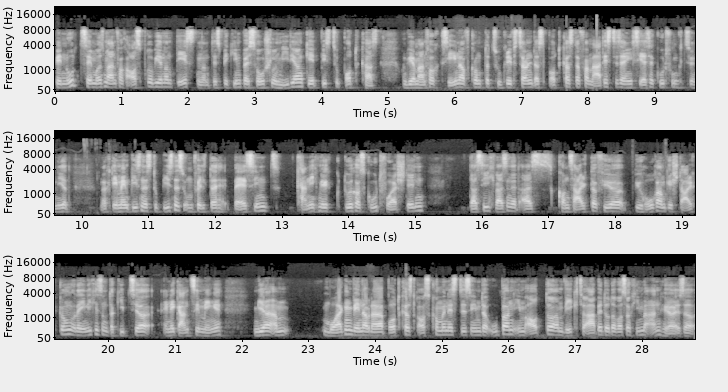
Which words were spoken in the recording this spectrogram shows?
benutze, muss man einfach ausprobieren und testen. Und das beginnt bei Social Media und geht bis zu Podcast. Und wir haben einfach gesehen, aufgrund der Zugriffszahlen, dass Podcast ein Format ist, das eigentlich sehr, sehr gut funktioniert. Nachdem wir im Business-to-Business-Umfeld dabei sind, kann ich mir durchaus gut vorstellen, dass ich, weiß ich nicht, als Consulter für Büroraumgestaltung oder ähnliches, und da gibt es ja eine ganze Menge, mir am Morgen, wenn aber ein Podcast rauskommen ist, das in der U-Bahn, im Auto, am Weg zur Arbeit oder was auch immer anhöre. Also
